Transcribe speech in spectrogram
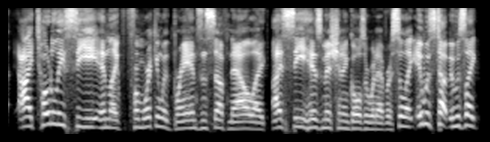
I totally see and like from working with brands and stuff now, like I see his mission and goals or whatever. So like it was tough. It was like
